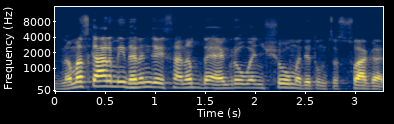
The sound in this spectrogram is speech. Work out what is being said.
नमस्कार मी Dhananjay Sanap the agro one शोमध्ये तुमचं स्वागत.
